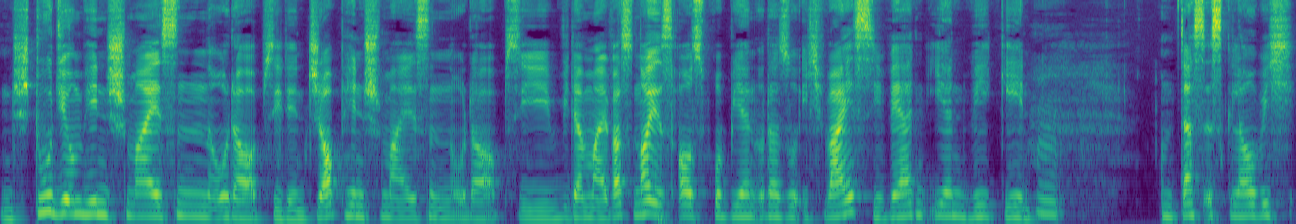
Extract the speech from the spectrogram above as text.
ein Studium hinschmeißen oder ob sie den Job hinschmeißen oder ob sie wieder mal was Neues ausprobieren oder so. Ich weiß, sie werden ihren Weg gehen. Hm. Und das ist, glaube ich,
